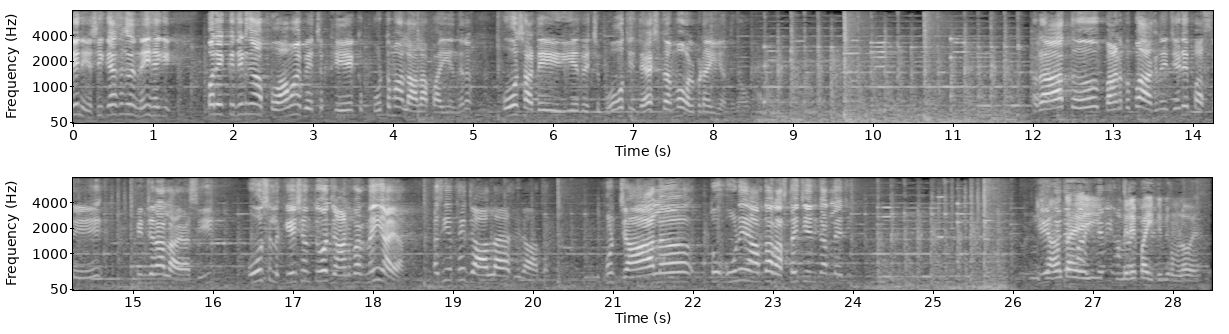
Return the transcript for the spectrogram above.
ਇਹ ਨਹੀਂ ਅਸੀਂ ਕਹਿ ਸਕਦੇ ਨਹੀਂ ਹੈਗੀ। ਪਰ ਇੱਕ ਜਿਹੜੀਆਂ ਅਫਵਾਹਾਂ ਵਿੱਚ ਫੇਕ ਫੋਟੋਆਂ ਲਾਲਾ ਪਾਈ ਜਾਂਦੇ ਨਾ ਉਹ ਸਾਡੇ ਏਰੀਏ ਵਿੱਚ ਬਹੁਤ ਹੀ ਦਹਿਸ਼ਤ ਦਾ ਮਾਹੌਲ ਬਣਾਈ ਜਾਂਦੀਆਂ ਰਾਤ ਵਣ ਵਿਭਾਗ ਨੇ ਜਿਹੜੇ ਪਾਸੇ ਪਿੰਜਰਾ ਲਾਇਆ ਸੀ ਉਸ ਲੋਕੇਸ਼ਨ ਤੇ ਉਹ ਜਾਨਵਰ ਨਹੀਂ ਆਇਆ। ਅਸੀਂ ਇੱਥੇ ਜਾਲ ਲਾਇਆ ਸੀ ਰਾਤ। ਹੁਣ ਜਾਲ ਤੋਂ ਉਹਨੇ ਆਪਦਾ ਰਸਤਾ ਹੀ ਚੇਂਜ ਕਰ ਲਿਆ ਜੀ। ਨਿਸ਼ਾਨ ਤਾਂ ਹੈ ਹੀ ਮੇਰੇ ਭਾਈ ਤੇ ਵੀ ਹਮਲਾ ਹੋਇਆ।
